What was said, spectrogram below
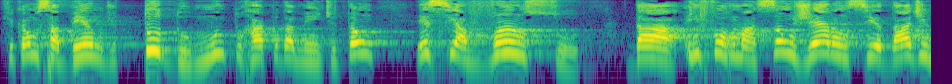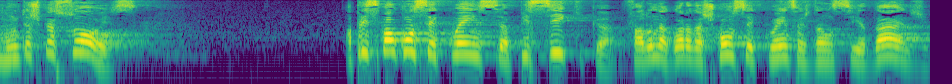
ficamos sabendo de tudo muito rapidamente. Então, esse avanço da informação gera ansiedade em muitas pessoas. A principal consequência psíquica, falando agora das consequências da ansiedade,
